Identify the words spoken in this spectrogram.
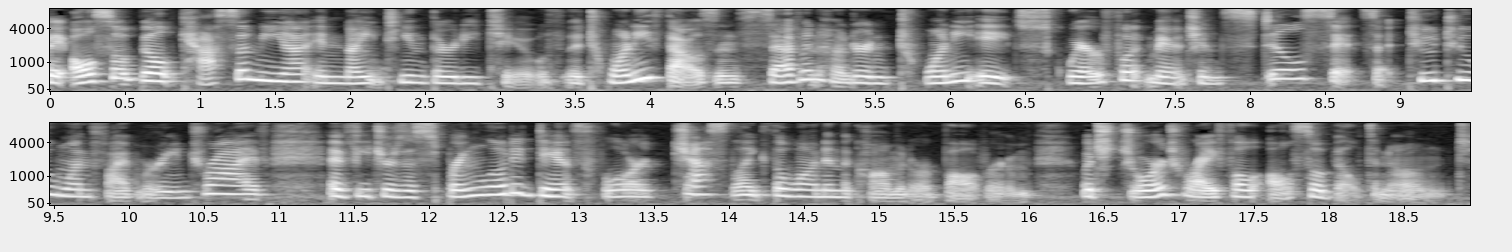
They also built Casa Mia in 1932. The 20,728 square foot mansion still sits at 2215 Marine Drive and features a spring loaded dance floor just like the one in the Commodore Ballroom, which George Reifel also built and owned.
